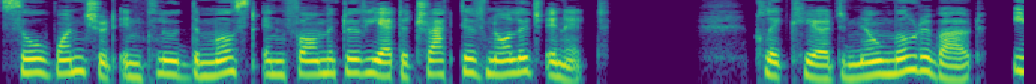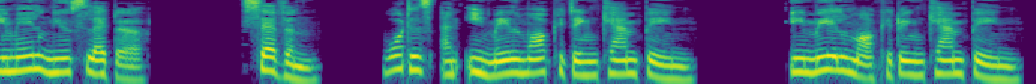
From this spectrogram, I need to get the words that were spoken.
so one should include the most informative yet attractive knowledge in it. Click here to know more about email newsletter. 7. What is an email marketing campaign? Email marketing campaign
